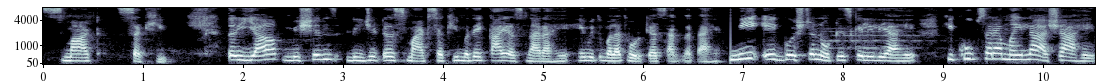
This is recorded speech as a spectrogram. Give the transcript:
स्मार्ट सखी. तर या मिशन डिजिटल स्मार्ट सखीमध्ये काय असणार आहे हे मी तुम्हाला थोडक्यात सांगत आहे. मी एक गोष्ट नोटीस केलेली आहे की खूप साऱ्या महिला अशा आहेत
